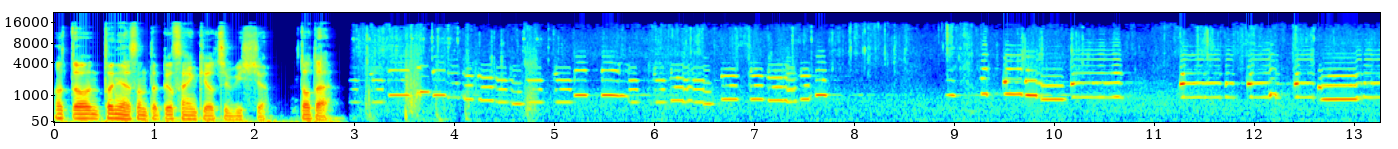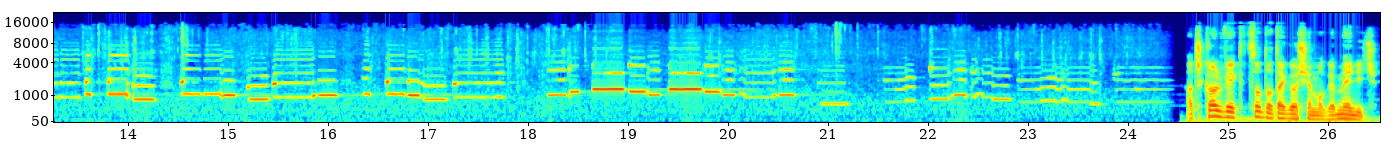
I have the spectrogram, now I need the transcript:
No to, to nie są te piosenki oczywiście. To te. Aczkolwiek co do tego się mogę mylić.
